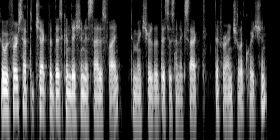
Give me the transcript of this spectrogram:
So we first have to check that this condition is satisfied to make sure that this is an exact differential equation.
